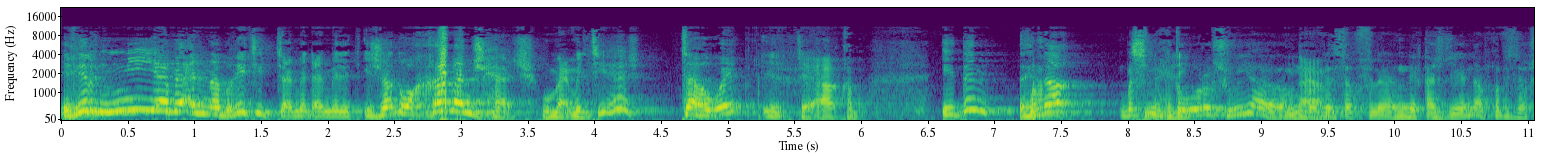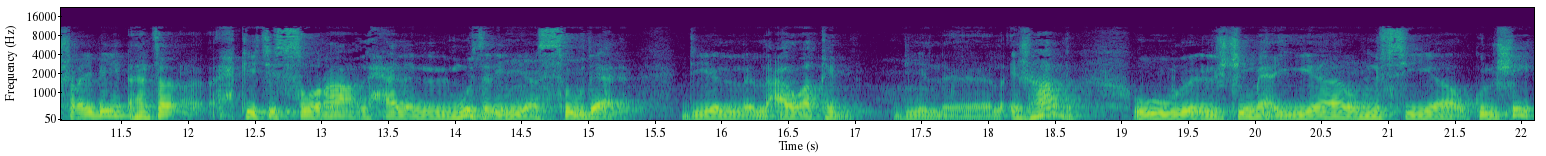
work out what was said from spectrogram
غير النية بأن بغيتي تعمل عملية اجهاض واخا ما نجحاتش وما عملتيهاش حتى هو تعاقب اذا هنا باش. نطوروا شوية نعم. بروفيسور في النقاش ديالنا بروفيسور شريبي أنت حكيتي الصورة الحالة المزرية السوداء ديال العواقب ديال الإجهاض والاجتماعية والنفسية وكل شيء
